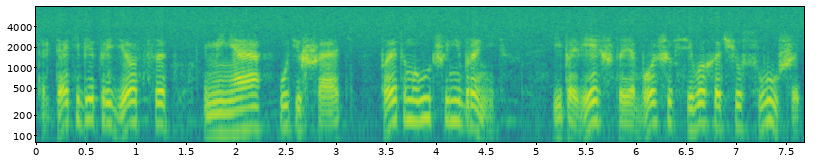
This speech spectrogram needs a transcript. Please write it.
«Тогда тебе придется меня утешать, поэтому лучше не бронись. И поверь, что я больше всего хочу слушать».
